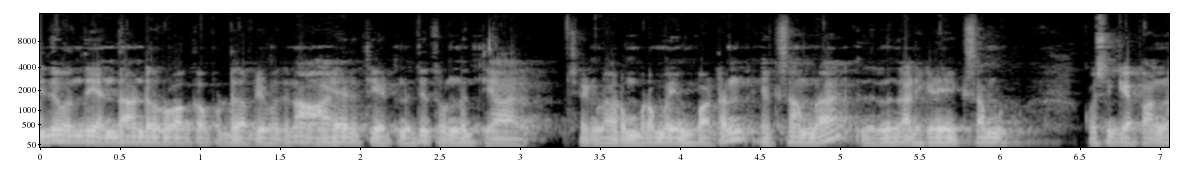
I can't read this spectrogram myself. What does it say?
இது வந்து எந்த ஆண்டு உருவாக்கப்பட்டது அப்படின்னு பார்த்தீங்கன்னா ஆயிரத்தி எட்நூற்றி தொண்ணூற்றி ஆறு. சரிங்களா? ரொம்ப ரொம்ப இம்பார்ட்டன்ட் எக்ஸாமில் இதுலேருந்து அடிக்கடி எக்ஸாம் கொஸ்டின் கேட்பாங்க.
